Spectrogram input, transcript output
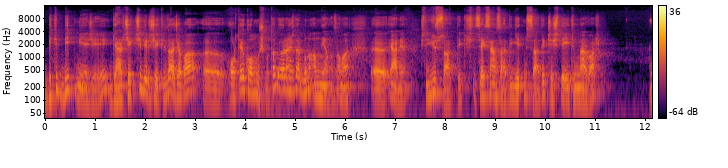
bitip bitmeyeceği gerçekçi bir şekilde acaba e, ortaya konmuş mu? Tabii öğrenciler bunu anlayamaz ama e, yani işte 100 saatlik, işte 80 saatlik, 70 saatlik çeşitli eğitimler var. E,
